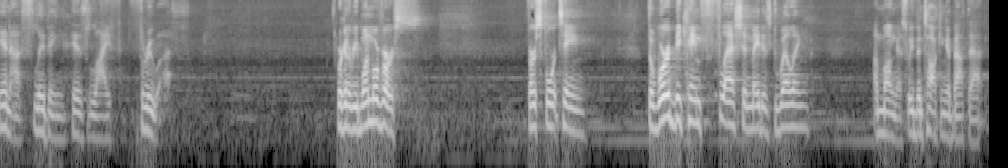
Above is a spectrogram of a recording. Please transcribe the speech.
in us, living his life through us. We're going to read one more verse. Verse 14. The Word became flesh and made his dwelling among us. We've been talking about that.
